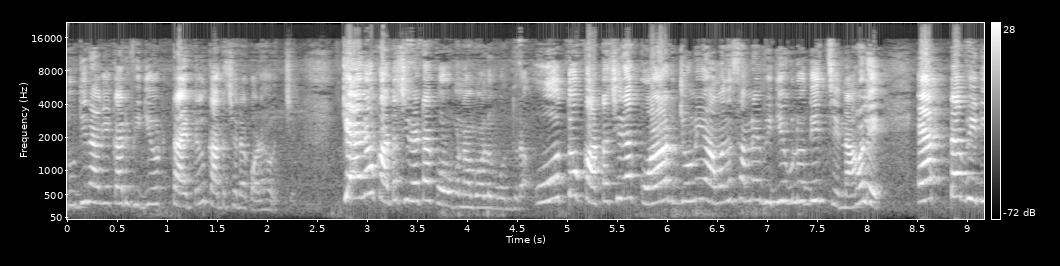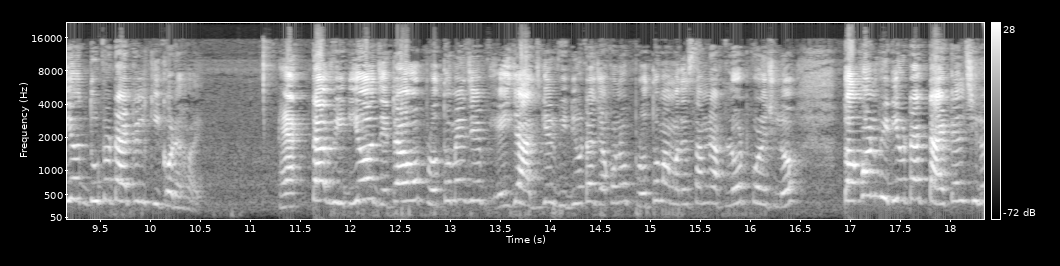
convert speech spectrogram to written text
দুদিন আগেকার ভিডিওর টাইটেল কাটাছেড়া করা হচ্ছে। কেন কাটাছিড়াটা করব না বলো বন্ধুরা? ও তো কাটাছিড়া করার জন্যই আমাদের সামনে ভিডিওগুলো দিচ্ছে। না হলে একটা ভিডিও দুটো টাইটেল কি করে হয়? একটা ভিডিও যেটা ও প্রথমে যে, এই যে আজকের ভিডিওটা যখন ও প্রথম আমাদের সামনে আপলোড করেছিল, তখন ভিডিওটার টাইটেল ছিল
